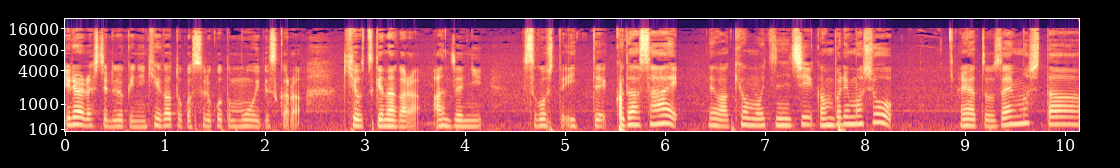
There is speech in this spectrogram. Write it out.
イライラしてる時に怪我とかすることも多いですから気をつけながら安全に過ごしていってください。では今日も一日頑張りましょう。ありがとうございました。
